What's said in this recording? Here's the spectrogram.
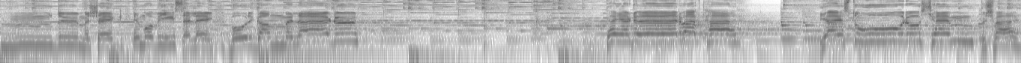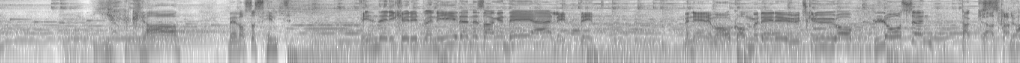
Mm, du med skjegg, jeg må vise deg. Hvor gammel er du? Jeg er dørvakt her. Jeg er stor og kjempesvær. Jeg er glad, men også sint. Finner ikke rytmen i denne sangen, det er litt dritt. Men dere må komme dere ut, skru opp låsen. Takk skal du ha.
